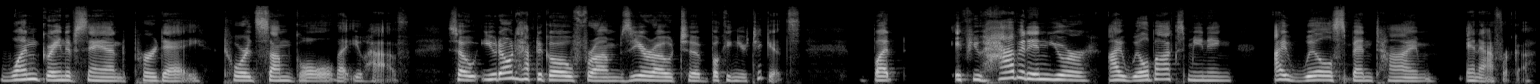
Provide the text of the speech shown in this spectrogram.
one grain of sand per day towards some goal that you have. So you don't have to go from zero to booking your tickets. But if you have it in your I will box, meaning I will spend time in Africa,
